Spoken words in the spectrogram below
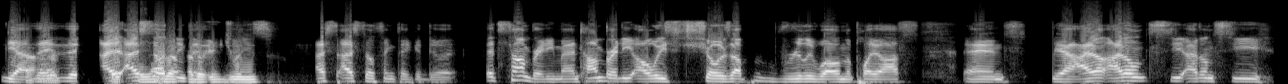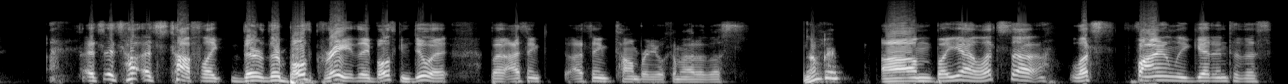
Yeah, Uh, they. they I, I a still lot of think other they could do it. injuries. I, s- I still think they could do it. It's Tom Brady, man. Tom Brady always shows up really well in the playoffs, and yeah, I don't I don't see I don't see. It's it's it's tough. Like they're they're both great. They both can do it, but I think I think Tom Brady will come out of this. Okay. Um, but yeah, let's uh let's finally get into this.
